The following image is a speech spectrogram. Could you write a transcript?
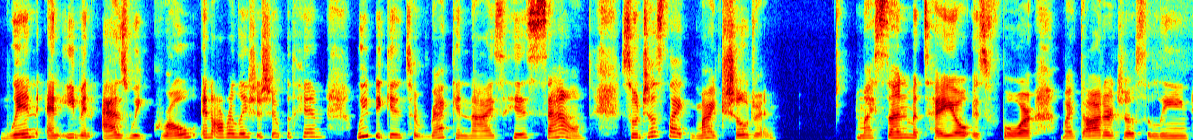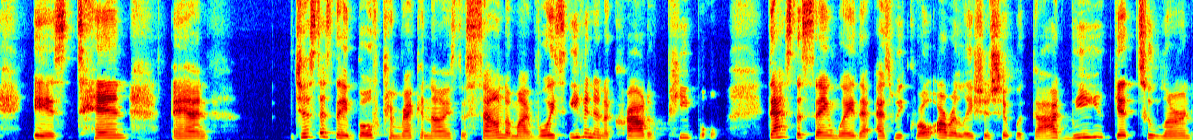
when and even as we grow in our relationship with him, we begin to recognize his sound. So just like my children, my son Mateo is four, my daughter Jocelyn is 10, and just as they both can recognize the sound of my voice, even in a crowd of people, that's the same way that as we grow our relationship with God, we get to learn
